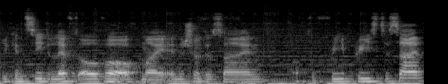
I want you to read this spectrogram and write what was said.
You can see the leftover of my initial design of the free priest design.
